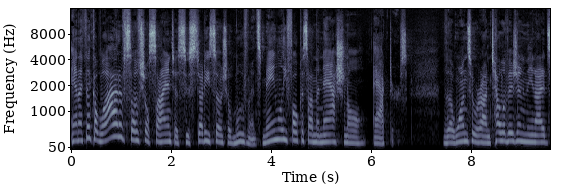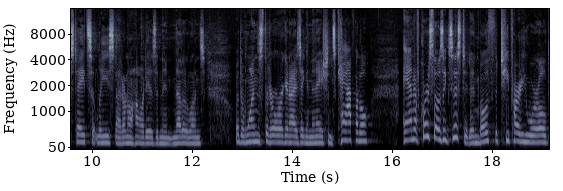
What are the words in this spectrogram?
And I think a lot of social scientists who study social movements mainly focus on the national actors, the ones who are on television in the United States, at least. I don't know how it is in the Netherlands, or the ones that are organizing in the nation's capital. And of course, those existed in both the Tea Party world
